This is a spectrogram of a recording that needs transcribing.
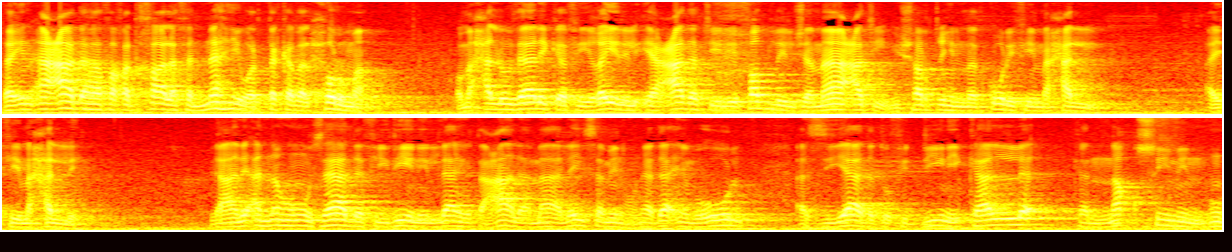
فإن أعادها فقد خالف النهي وارتكب الحرمة. ومحل ذلك في غير الإعادة لفضل الجماعة بشرطه المذكور في محل أي في محله. يعني أنه زاد في دين الله تعالى ما ليس منه. أنا دائما بقول الزيادة في الدين كال كالنقص منه.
